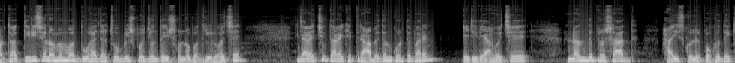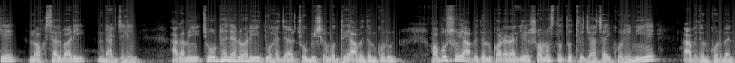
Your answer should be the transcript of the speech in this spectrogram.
অর্থাৎ তিরিশে নভেম্বর দু হাজার চব্বিশ পর্যন্ত এই শূন্যপদটি রয়েছে। যারা ইচ্ছুক তারা এক্ষেত্রে আবেদন করতে পারেন। এটি দেয়া হয়েছে নন্দপ্রসাদ হাই স্কুলের পক্ষ থেকে, নকশালবাড়ি, দার্জিলিং। আগামী চৌঠা জানুয়ারি দু হাজার চব্বিশের মধ্যে আবেদন করুন। অবশ্যই আবেদন করার আগে সমস্ত তথ্য যাচাই করে নিয়ে আবেদন করবেন।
